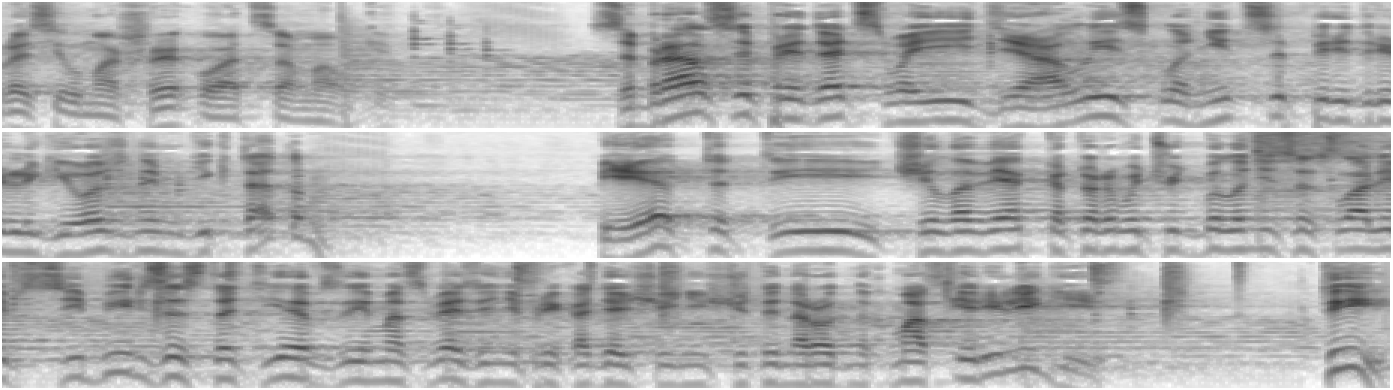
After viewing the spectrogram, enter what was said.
Спросил Маше у отца Малки. «Собрался предать свои идеалы и склониться перед религиозным диктатом? Это ты, человек, которого чуть было не сослали в Сибирь за статье о взаимосвязи неприходящей нищеты народных масс и религии? Ты,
